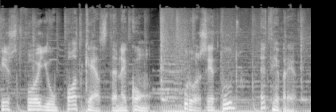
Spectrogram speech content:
Este foi o podcast Anacom. Por hoje é tudo, até breve.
